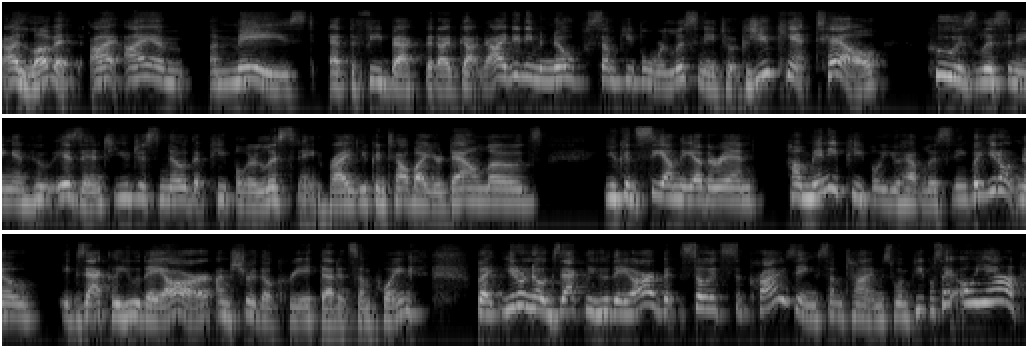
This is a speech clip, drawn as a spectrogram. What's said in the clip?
I love it. I, I am amazed at the feedback that I've gotten. I didn't even know some people were listening to it because you can't tell who is listening and who isn't. You just know that people are listening, right? You can tell by your downloads. You can see on the other end how many people you have listening, but you don't know exactly who they are. I'm sure they'll create that at some point, but you don't know exactly who they are. But so it's surprising sometimes when people say, Oh, yeah,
